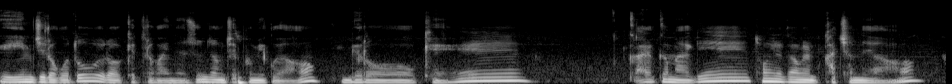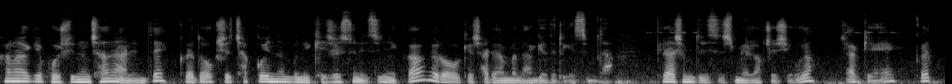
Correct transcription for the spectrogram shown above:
AMG 로고도 이렇게 들어가 있는 순정 제품이고요. 이렇게 깔끔하게 통일감을 갖췄네요. 흔하게 볼 수 있는 차는 아닌데 그래도 혹시 찾고 있는 분이 계실 수는 있으니까 이렇게 자료 한번 남겨드리겠습니다 필요하신 분도 있으시면 연락 주시고요. 짧게 끝.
